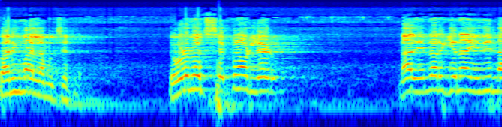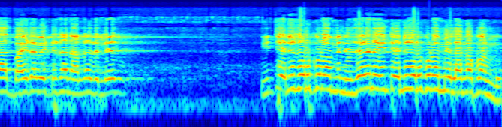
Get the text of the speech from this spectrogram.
పనికి మళ్ళీ ముచ్చట ఎవడని వచ్చి చెప్పినోడు లేడు. నాది ఇన్నరికినా ఇది నాది బయట పెట్టినా అన్నది లేదు. ఇంటి ఎన్ని దొరుకున్నావు మీ నిజంగానే ఇంటి ఎన్ని దొరుకున్నావు మీ లంగ పనులు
